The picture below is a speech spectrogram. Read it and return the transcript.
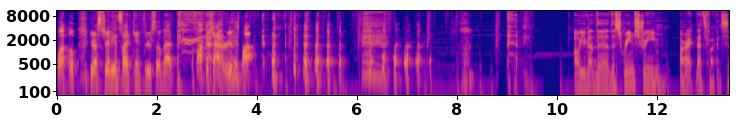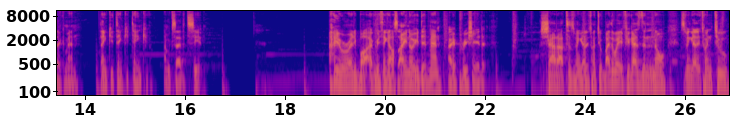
Wow, your Australian side came through so bad. The fucking Chatteroonies, man. Oh, you got the the scream stream. All right, that's fucking sick, man. Thank you, thank you, thank you. I'm excited to see it. I already bought everything else. I know you did, man. I appreciate it. Shout out to Svengali22. By the way, if you guys didn't know, Svengali22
